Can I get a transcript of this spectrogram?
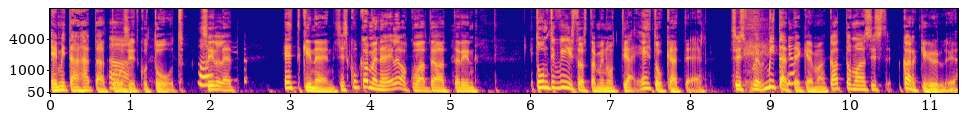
ei mitään hätää, tuu siitä kun tuut. Silleen, että hetkinen, siis kuka menee elokuvateatterin tunti 15 minuuttia etukäteen? Siis mitä no. tekemään? Katsomaan siis karkkihyllyjä.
